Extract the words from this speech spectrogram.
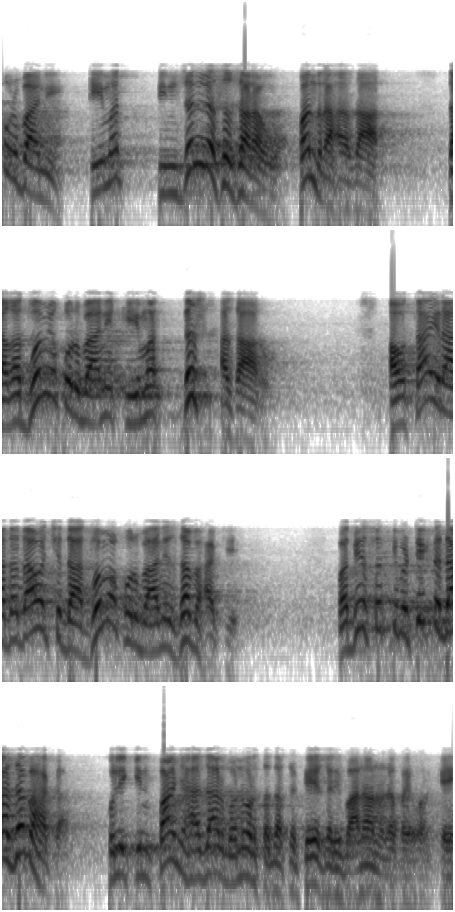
قرباني قیمت 15 زره و 15000 دغه دومې قرباني قیمت 10000 او تا اراده دا و چې دا دومه قرباني ذبح کې په دې صورت کې به ټیک ته دا ذبح کا خو لیکن 5000 بنور صدقه کوي غریبانو نه به ورکه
